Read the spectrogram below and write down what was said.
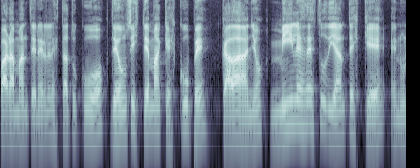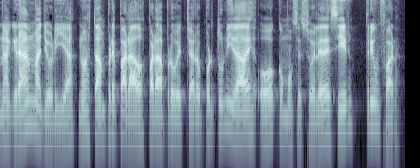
para mantener el statu quo de un sistema que escupe, cada año miles de estudiantes que, en una gran mayoría, no están preparados para aprovechar oportunidades o, como se suele decir, triunfar.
